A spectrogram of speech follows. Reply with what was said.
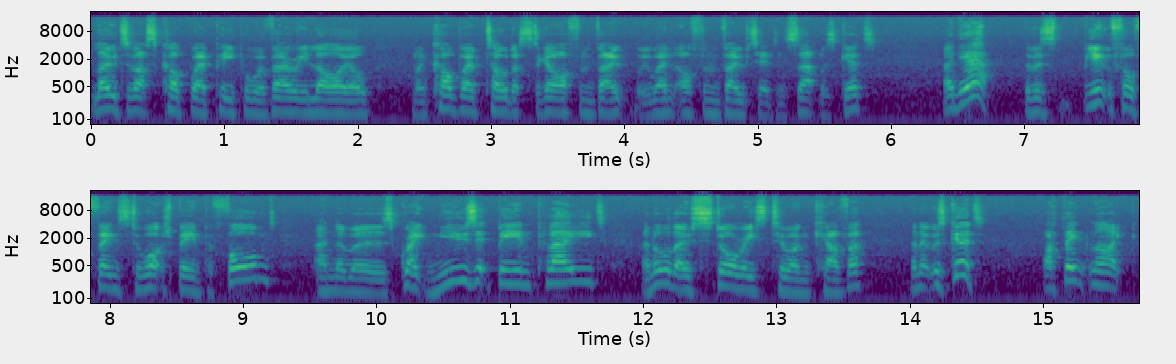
loads of us Cobweb people were very loyal. When Cobweb told us to go off and vote, we went off and voted, and so that was good. And yeah, there was beautiful things to watch being performed, and there was great music being played, and all those stories to uncover, and it was good. I think like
